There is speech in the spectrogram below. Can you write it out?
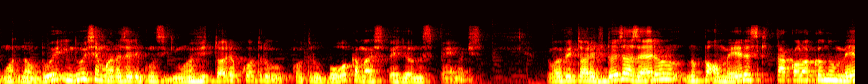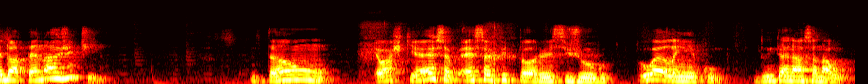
uma- Não, duas, em duas semanas ele conseguiu uma vitória contra o, contra o Boca, mas perdeu nos pênaltis. E uma vitória de 2 a 0 no Palmeiras, que tá colocando medo até na Argentina. Então, eu acho que essa, essa vitória, esse jogo, o elenco do Internacional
